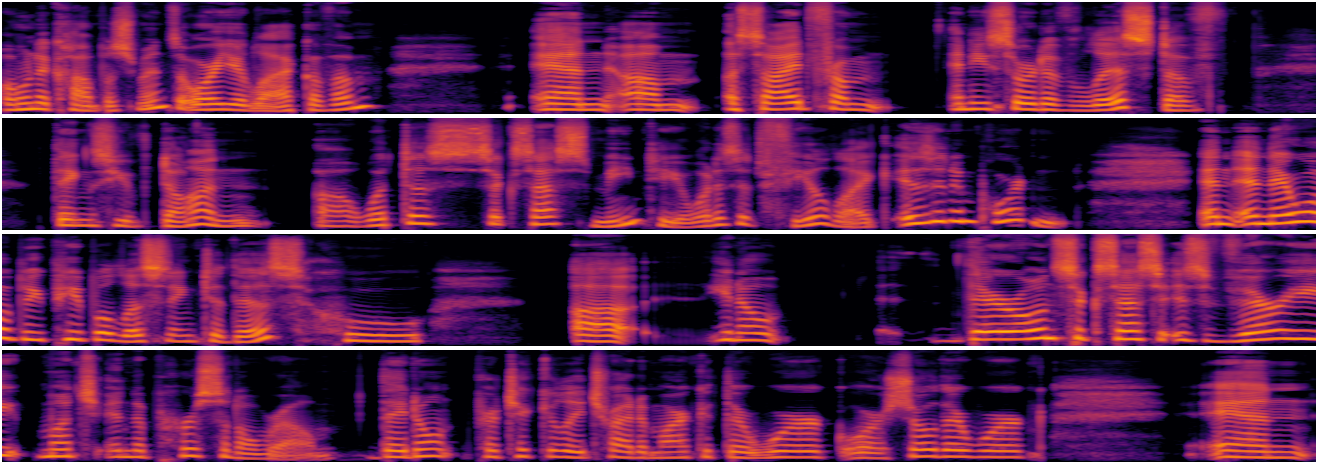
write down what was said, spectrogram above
own accomplishments or your lack of them. And um, aside from any sort of list of things you've done, uh, what does success mean to you? What does it feel like? Is it important? And and there will be people listening to this who, uh, you know, their own success is very much in the personal realm. They don't particularly try to market their work or show their work, and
